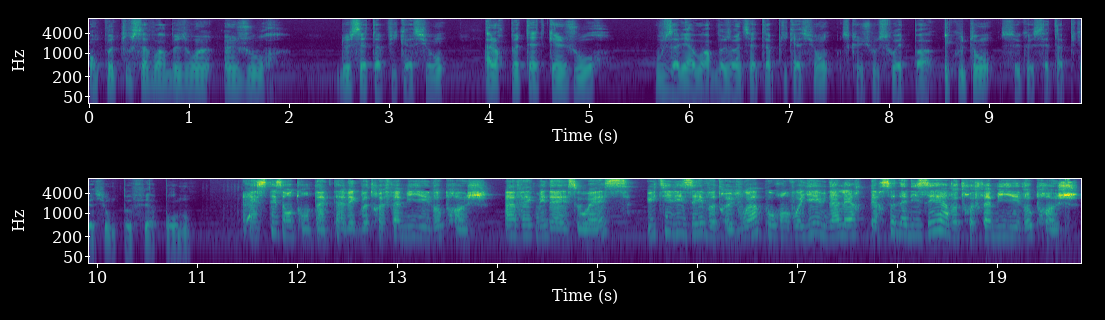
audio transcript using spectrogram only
on peut tous avoir besoin un jour de cette application. Alors peut-être qu'un jour, vous allez avoir besoin de cette application, ce que je ne vous souhaite pas. Écoutons ce que cette application peut faire pour nous. Restez en contact avec votre famille et vos proches. Avec MEDA SOS, utilisez votre voix pour envoyer une alerte personnalisée à votre famille et vos proches.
